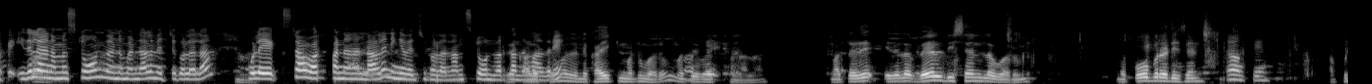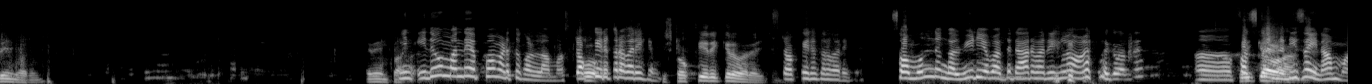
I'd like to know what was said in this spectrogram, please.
ஓகே இதுல நம்ம ஸ்டோன் வேணுமென்றாலும் வச்சுக்கொள்ளலாம். உங்களை எக்ஸ்ட்ரா ஒர்க் பண்ணணும்னாலும் நீங்க வச்சுக்கொள்ளலாம் ஸ்டோன் ஒர்க் அந்த மாதிரி. ரெண்டு கைக்கு மட்டும் வரும் மற்ற ஒர்க் பண்ணலாம். மற்றது இதுல வேல் டிசைன்ல வரும். இந்த கோபுர டிசைன் ஓகே அப்படியும் வரும். இதுவும் வந்து எப்பவும் எடுத்துக்கொள்ளலாமா? ஸ்டாக் இருக்கிற வரைக்கும். ஸ்டொக் இருக்கிற வரைக்கும். ஸ்டாக் இருக்கிற வரைக்கும். சோ முந்துங்கள் வீடியோ பார்த்துட்டு யார் வர்றீங்களோ அவங்களுக்கு வந்து ஃபர்ஸ்ட் அந்த. டிசைன் ஆமா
